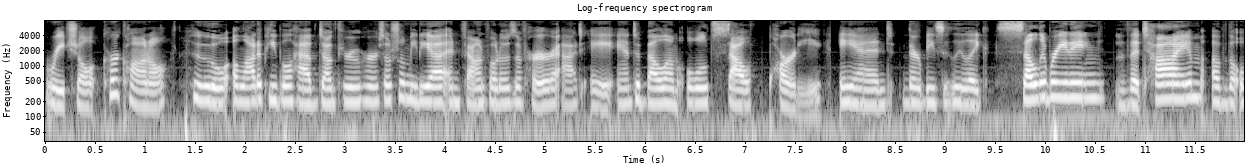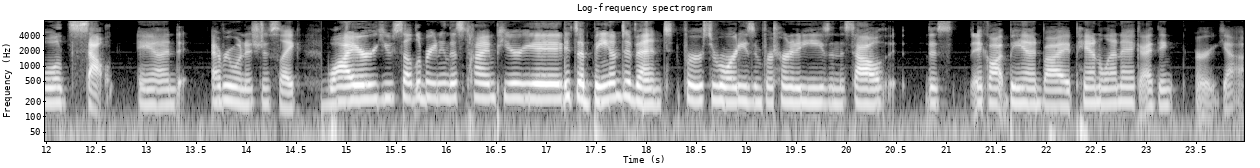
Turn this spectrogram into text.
Rachel Kirkconnell, who a lot of people have dug through her social media and found photos of her at a antebellum old south party and they're basically like celebrating the time of the old south and everyone is just like, why are you celebrating this time period? It's a banned event for sororities and fraternities in the South. This it got banned by Panhellenic, I think, or yeah,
